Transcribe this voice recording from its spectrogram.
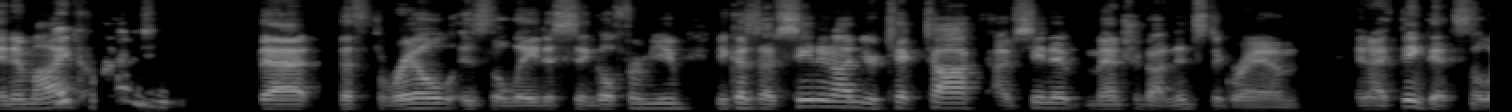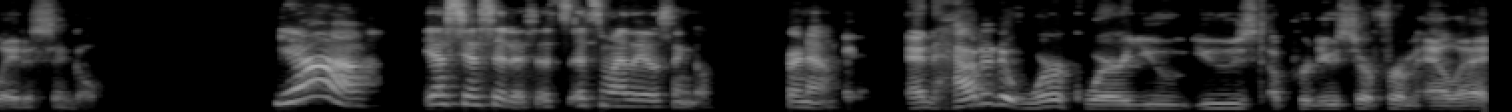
And am I correct? That the thrill is the latest single from you because I've seen it on your TikTok, I've seen it mentioned on Instagram, and I think that's the latest single. Yeah. Yes, yes, it is. It's it's my latest single for now. And how did it work where you used a producer from LA?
